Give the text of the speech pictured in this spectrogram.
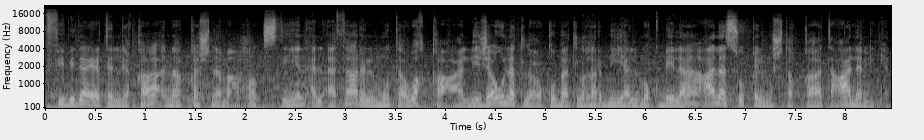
في بداية اللقاء ناقشنا مع هوكستين الأثار المتوقعة لجولة العقوبات الغربية المقبلة على سوق المشتقات عالميا.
